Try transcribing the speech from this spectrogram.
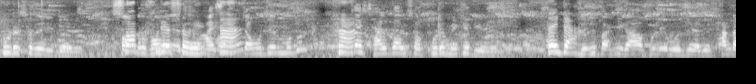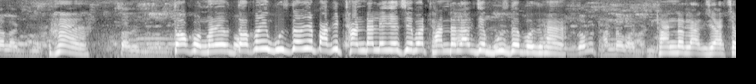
ফুডের সাথে দিতে হবে। সব ফুডের সঙ্গে, হ্যাঁ। চামচের মতন হ্যাঁ। হালকা সব ফুডে মেখে দিয়ে দেবে। এইটা। যদি পাখি গা ফুলিয়ে বসে আছে ঠান্ডা লাগছে হ্যাঁ। তখন মানে তখনই বুঝতে হবে যে পাখির ঠান্ডা লেগেছে বা ঠান্ডা লাগছে বুঝতে বোঝ হ্যাঁ। ঠান্ডা লাগছে। ঠান্ডা লাগছে আচ্ছা।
